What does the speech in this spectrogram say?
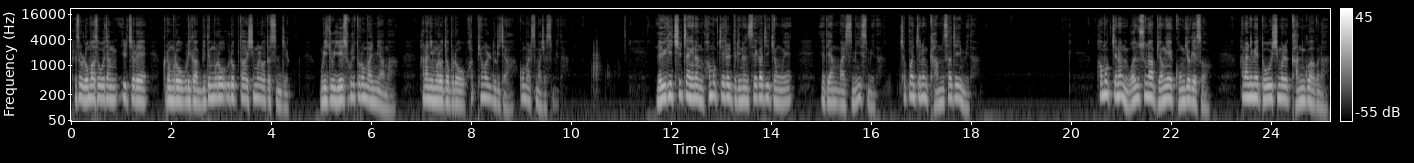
그래서 로마서 5장 1절에 그러므로 우리가 믿음으로 의롭다 하심을 얻었은즉 우리 주 예수 그리스도로 말미암아 하나님으로 더불어 화평을 누리자고 말씀하셨습니다. 레위기 7장에는 화목제를 드리는 세 가지 경우에 대한 말씀이 있습니다. 첫 번째는 감사제입니다. 화목제는 원수나 병의 공격에서 하나님의 도우심을 간구하거나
